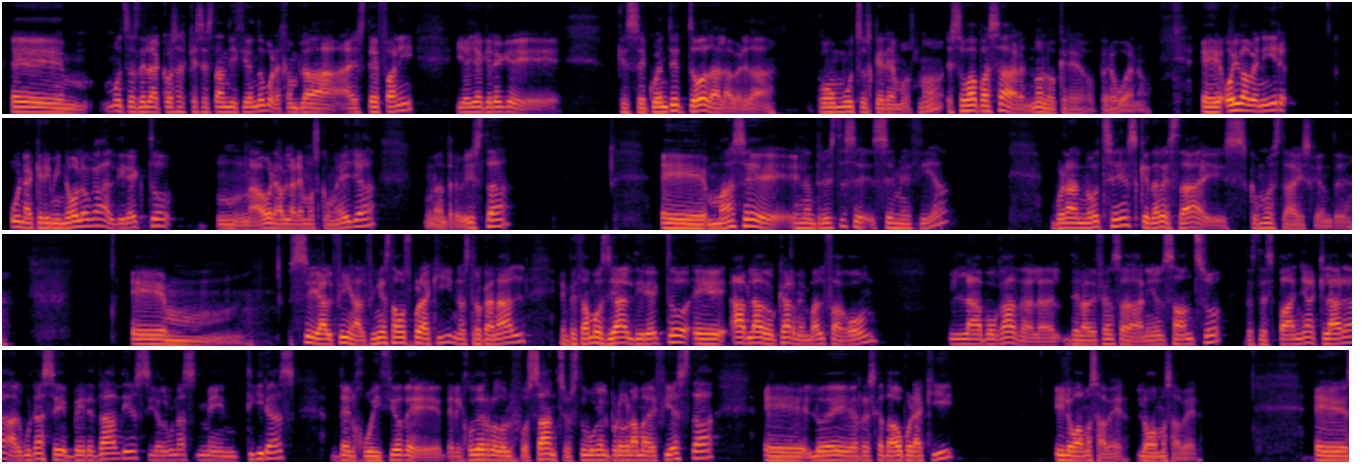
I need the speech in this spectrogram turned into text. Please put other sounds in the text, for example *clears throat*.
eh, muchas de las cosas que se están diciendo, por ejemplo, a, Stephanie, y ella quiere que, que, se cuente toda la verdad, como muchos queremos, ¿no? ¿Eso va a pasar? No lo creo, pero bueno. Eh, hoy va a venir una criminóloga al directo, mm, ahora hablaremos con ella, una entrevista. Eh, más en la entrevista se, se me decía. Buenas noches, ¿qué tal estáis? ¿Cómo estáis, gente? Eh, Sí, al fin, al fin estamos por aquí, nuestro canal. Empezamos ya el directo. Eh, ha hablado Carmen Balfagón, la abogada de la defensa de Daniel Sancho desde España, clara algunas eh, verdades y algunas mentiras del juicio del hijo de Rodolfo Sancho. Estuvo en el programa de fiesta, eh, lo he rescatado por aquí y lo vamos a ver, lo vamos a ver.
